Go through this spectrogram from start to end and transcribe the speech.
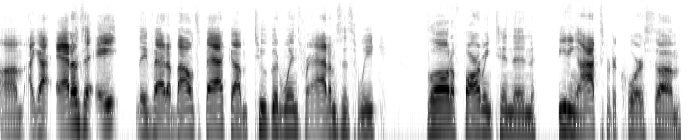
Um, I got Adams at eight. They've had a bounce back. Um, two good wins for Adams this week. Blowout of Farmington, then beating Oxford, of course. Um,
